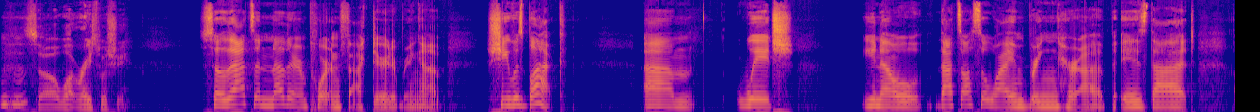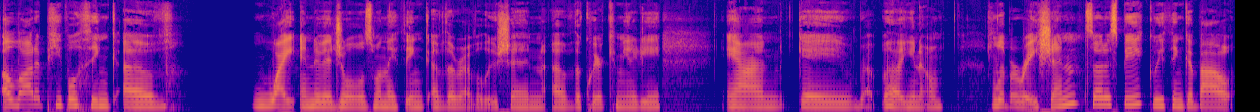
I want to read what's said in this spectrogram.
is uh what race was she? So that's another important factor to bring up. She was black, um, which, you know, that's also why I'm bringing her up is that a lot of people think of white individuals when they think of the revolution of the queer community and gay, uh, you know, liberation, so to speak. We think about,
